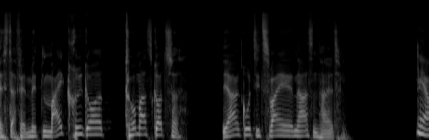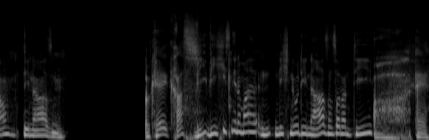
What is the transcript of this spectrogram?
ist der Film mit Mike Krüger, Thomas Gottschalk. Ja, gut, die zwei Nasen halt. Ja, die Nasen. Okay, krass. Wie, wie hießen die nochmal? Nicht nur die Nasen, sondern die. Oh, ey.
